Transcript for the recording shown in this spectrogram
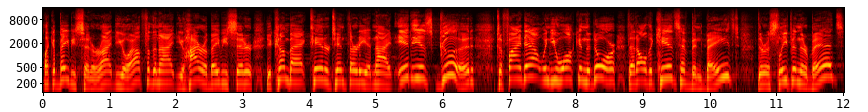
like a babysitter, right? You go out for the night, you hire a babysitter, you come back 10 or 10:30 at night. It is good to find out when you walk in the door that all the kids have been bathed, they're asleep in their beds,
